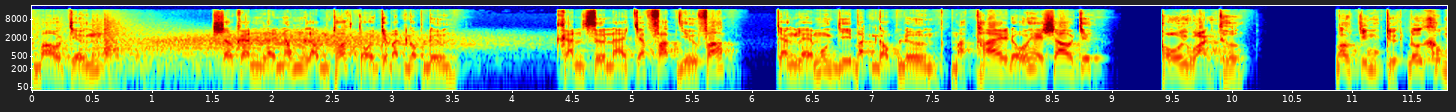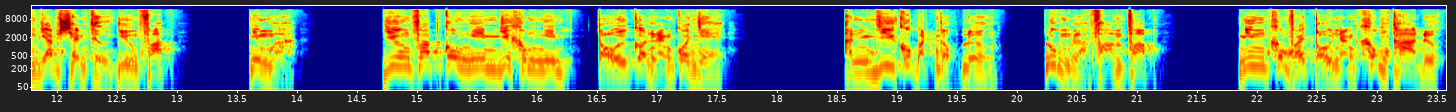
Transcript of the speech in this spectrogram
Bao chẩn, sao Khanh lại nóng lòng thoát tội cho Bạch Ngọc Đường? Khanh xưa nay chấp pháp giữ pháp, chẳng lẽ muốn vì Bạch Ngọc Đường mà thay đổi hay sao chứ? Thôi hoàng thượng. Bao chứng tuyệt đối không dám xem thường dương pháp. Nhưng mà Dương pháp có nghiêm với không nghiêm Tội có nặng có nhẹ. Hành vi của Bạch Ngọc Đường Đúng là phạm pháp Nhưng không phải tội nặng không tha được.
